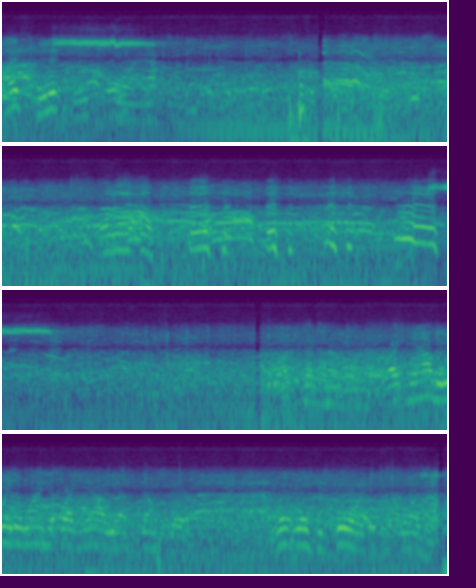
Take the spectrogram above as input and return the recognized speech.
Nice hit. Right now, the way they're lined up right now, you have dumps there. The way it was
